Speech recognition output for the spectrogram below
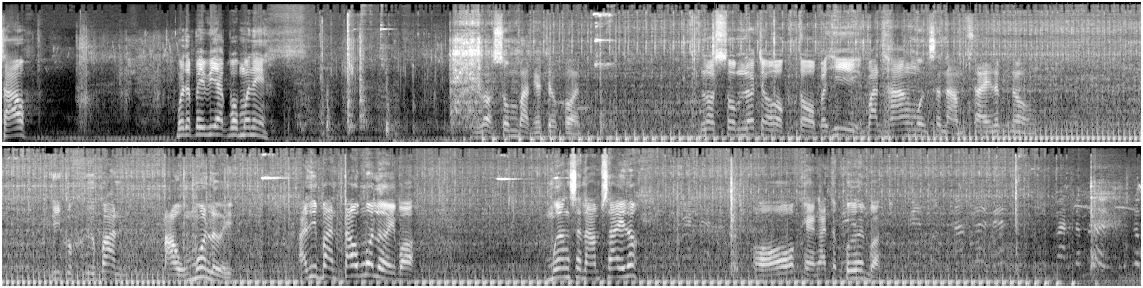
สาวบ่จะไปเวียกบ่มื้อนี่รอสมบัติกันเจ้าก่อนรอสมแล้วจะออกต่อไปที่บ้านทางเมืองสนามไซนะพี่น้อง นี่ก็คือบ้านเตามั่วเลย อันนี้บ้านเตามั่วเลยบ่เมืองสนามไซเนาะอ๋อแข่งอาจจะเปื้อนบ่มันจำเลยคือกั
